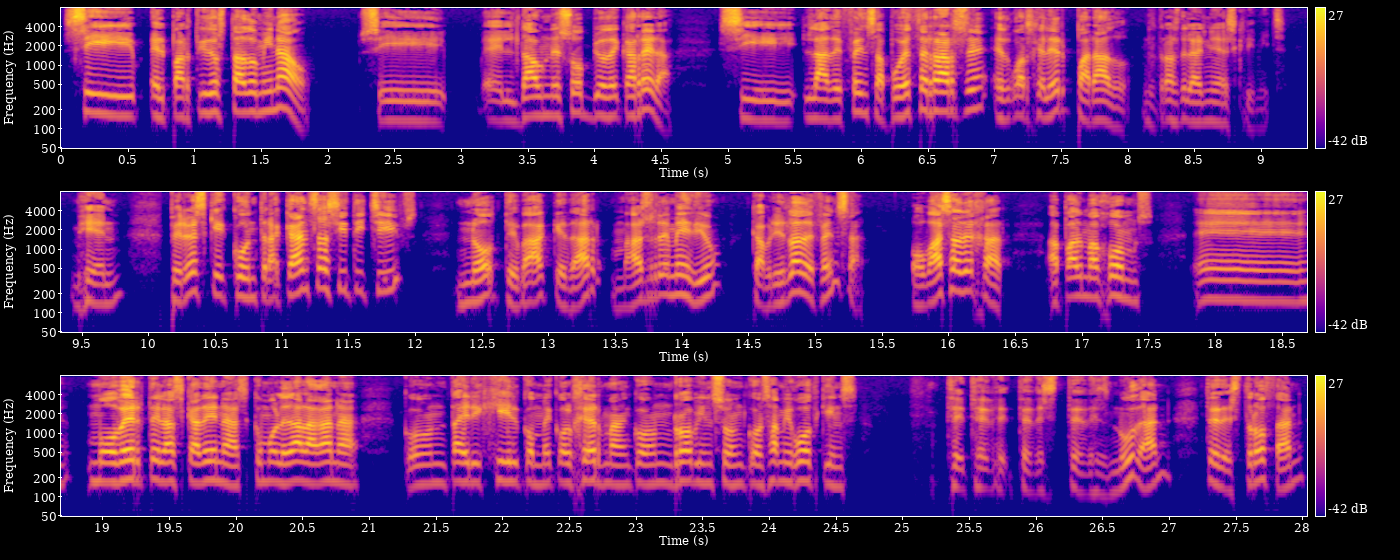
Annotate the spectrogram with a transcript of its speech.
Si el partido está dominado, si el down es obvio de carrera, si la defensa puede cerrarse, Edwards Heller parado detrás de la línea de scrimmage. Bien, pero es que contra Kansas City Chiefs no te va a quedar más remedio que abrir la defensa. O vas a dejar a Palma Holmes eh, moverte las cadenas como le da la gana con Tyreek Hill, con Michael Herman, con Robinson, con Sammy Watkins, te, desnudan, te destrozan.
